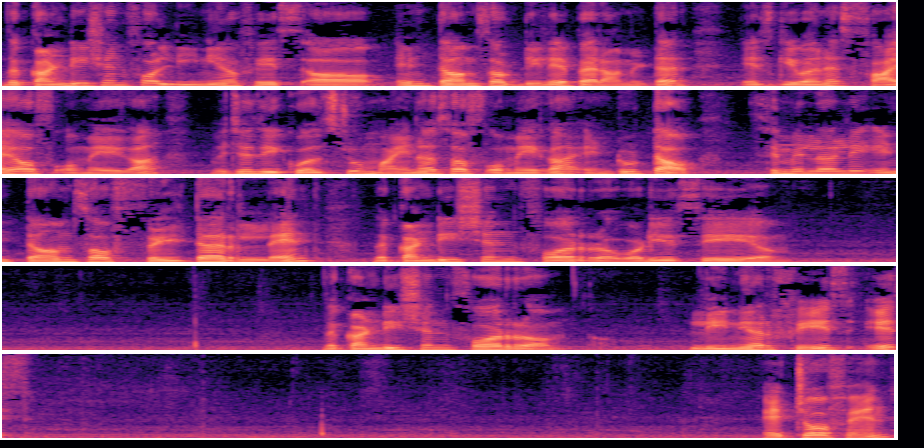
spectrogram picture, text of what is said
The condition for linear phase uh, in terms of delay parameter is given as phi of omega which is equals to minus of omega into tau. Similarly, in terms of filter length, the condition for uh, what do you say? Um, the condition for um, linear phase is h of n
